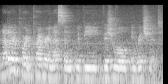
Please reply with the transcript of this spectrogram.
Another important primary lesson would be visual enrichment.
